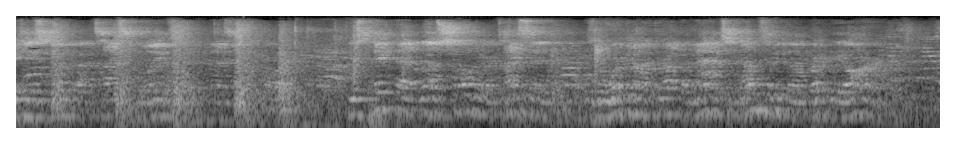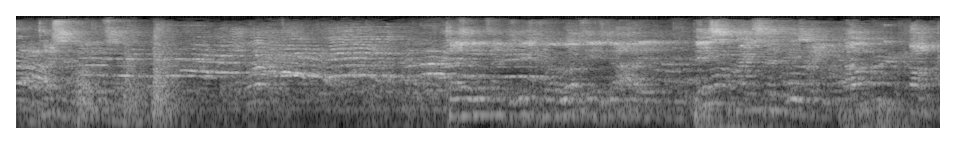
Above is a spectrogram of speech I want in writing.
AJ's front by Tyson Williams. Just pick that left shoulder. Tyson has been working on throughout the match. And now he's going to break the arm. Tyson Williams. Tyson looks like he's reaching for a rookie. He's got it. This Tyson is a tough cup.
